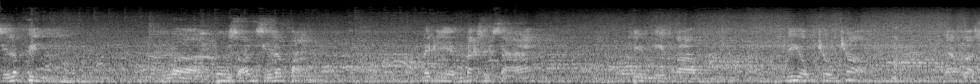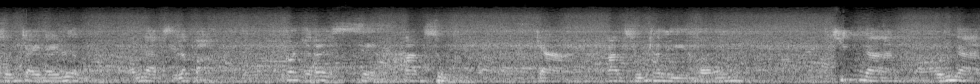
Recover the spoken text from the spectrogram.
ศิลปินหรือว่าครูสอนศิลปะนักเรียนนักศึกษา ที่มีความนิยมชมชอบ แล้วก็สนใจในเรื่องของงานศิลปะ ก็จะได้เสพความสุขจากความสุนทรีของชิ้นงานผลงาน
